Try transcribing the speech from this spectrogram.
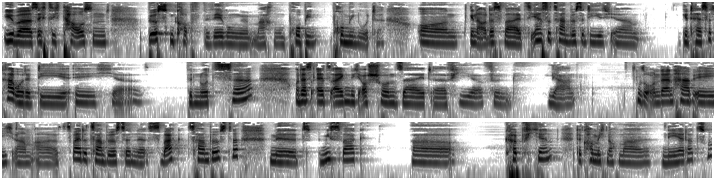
über 60.000 Bürstenkopfbewegungen machen pro, pro Minute. Und genau, das war jetzt die erste Zahnbürste, die ich äh, getestet habe oder die ich äh, benutze. Und das jetzt eigentlich auch schon seit äh, vier, fünf Jahren. So, und dann habe ich ähm, als zweite Zahnbürste eine Swag-Zahnbürste mit Miswak, äh, Köpfchen. Da komme ich nochmal näher dazu.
